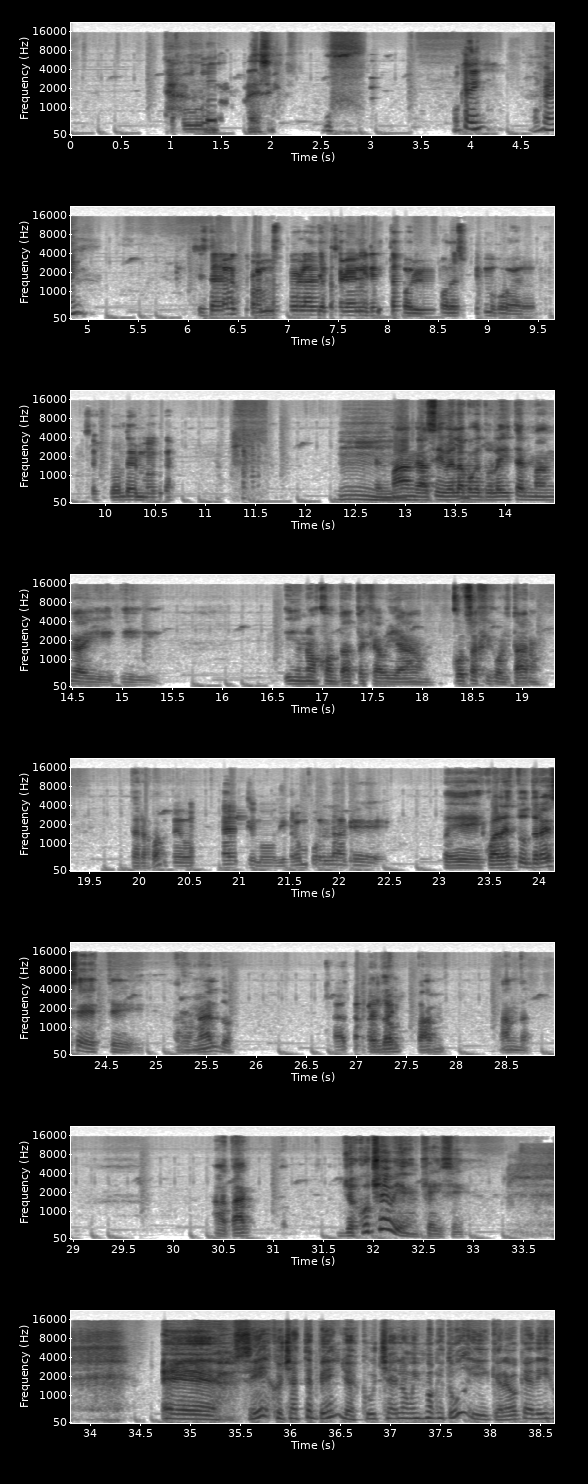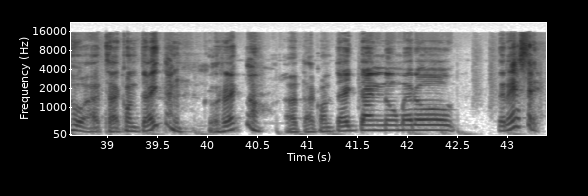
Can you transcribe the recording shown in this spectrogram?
Parece. Uf. Ok, ok. Sinceramente, Promise Neverland yo lo saqué en mi lista por, por eso mismo, por se fueron del manga. Mm. El manga, sí, ¿verdad? Porque tú leíste el manga y, y, y nos contaste que había cosas que cortaron. Pero, bueno, que me dieron por la que. pues, ¿cuál es tu 13, este, Ronaldo? Perdón, pan, anda. Atac. Yo escuché bien, Casey. Eh, sí, escuchaste bien. Yo escuché lo mismo que tú y creo que dijo Attack on Titan, correcto. Attack on Titan número 13.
